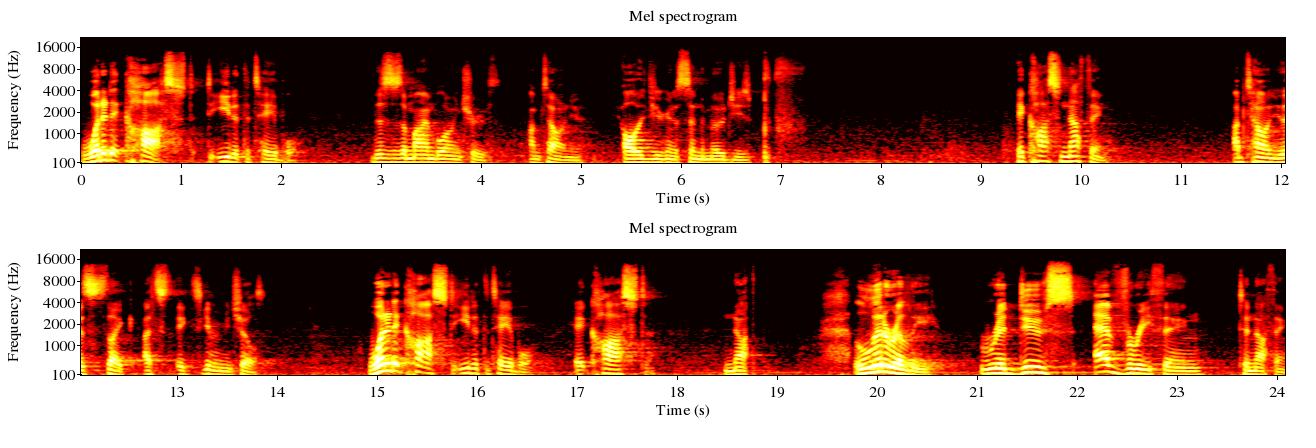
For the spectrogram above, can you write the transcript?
What did it cost to eat at the table? This is a mind blowing truth. I'm telling you. All of you are going to send emojis. It costs nothing. I'm telling you, this is like, it's, it's giving me chills. What did it cost to eat at the table? It cost nothing. Literally, reduce everything to nothing.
